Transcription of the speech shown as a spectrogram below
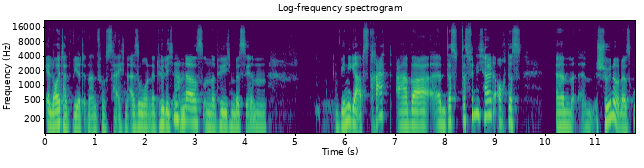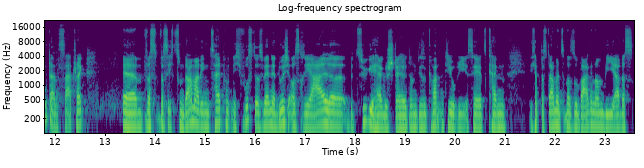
erläutert wird, in Anführungszeichen. Also natürlich mhm. anders und natürlich ein bisschen weniger abstrakt, aber ähm, das, das finde ich halt auch das ähm, ähm, Schöne oder das Gute an Star Trek, ähm, was, was ich zum damaligen Zeitpunkt nicht wusste, es werden ja durchaus reale Bezüge hergestellt und diese Quantentheorie ist ja jetzt kein, ich habe das damals immer so wahrgenommen, wie ja, das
